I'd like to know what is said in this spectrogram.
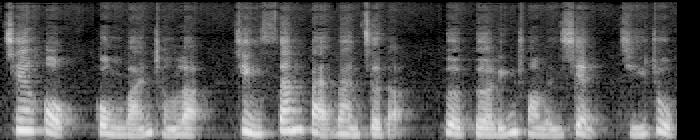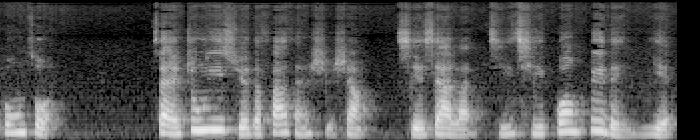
先后共完成了近三百万字的各个临床文献集注工作，在中医学的发展史上写下了极其光辉的一页。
